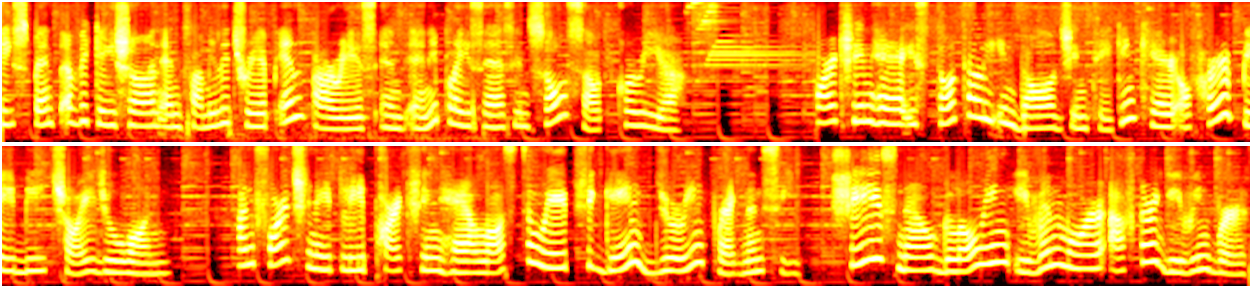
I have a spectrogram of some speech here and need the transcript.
They spent a vacation and family trip in Paris and any places in Seoul, South Korea. Park Shin-hye is totally indulged in taking care of her baby Choi Joo-won. Unfortunately, Park Shin-hye lost the weight she gained during pregnancy. She is now glowing even more after giving birth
